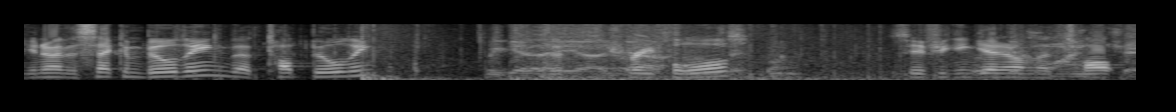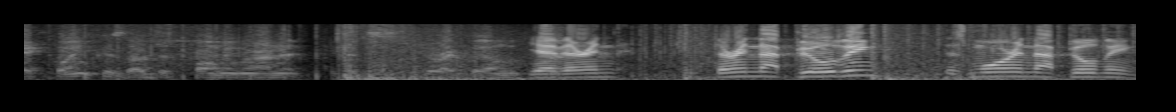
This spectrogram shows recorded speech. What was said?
You know the second building, the top building? We get The a uh, three floors? See if you can get it on the top. checkpoint because they're just bombing around it. If it's directly on the Yeah, they're in they're in that building. There's more in that building.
